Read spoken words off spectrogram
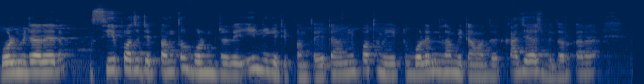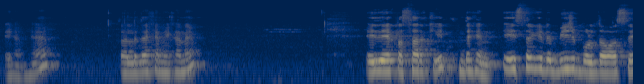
ভোল্ট মিটারের সি পজিটিভ প্রান্ত ভোল্ট মিটারের ই নেগেটিভ প্রান্ত। এটা আমি প্রথমে একটু বলে নিলাম, এটা আমাদের কাজে আসবে, দরকার এখানে হ্যাঁ? তাহলে দেখেন এখানে। এই যে একটা সার্কিট দেখেন, এই সার্কিটে বিশ ভোল্ট দেওয়া আছে,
